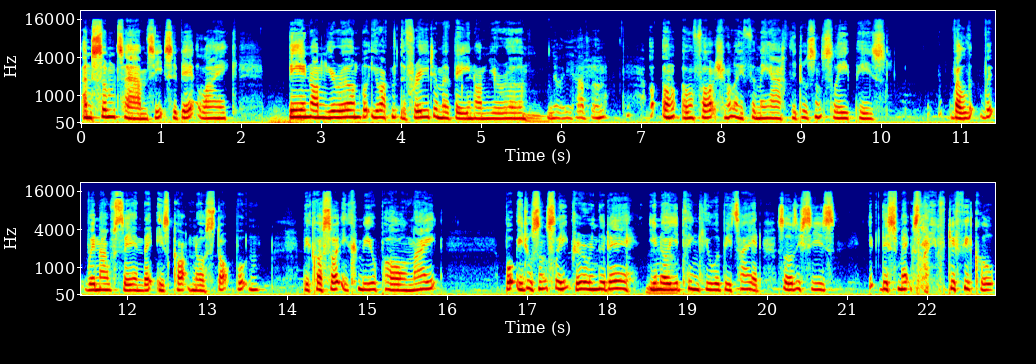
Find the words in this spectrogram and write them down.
and sometimes it's a bit like being on your own, but you haven't the freedom of being on your own. Mm. no, you haven't. Un- unfortunately for me, Arthur doesn't sleep. He's well, we're now saying that he's got no stop button because so he can be up all night, but he doesn't sleep during the day. You know, mm. you'd think he would be tired. So this is this makes life difficult.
